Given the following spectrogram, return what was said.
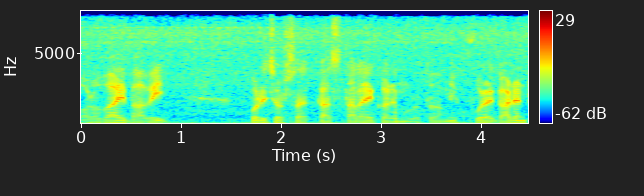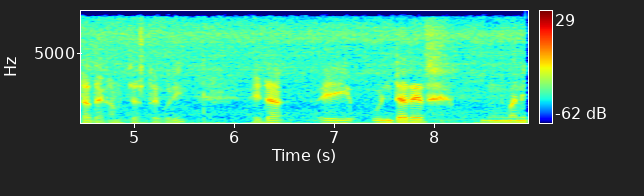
বড় ভাই, ভাবি, পরিচর্যার কাজ তারাই করে মূলত। আমি পুরো গার্ডেনটা দেখানোর চেষ্টা করি। এটা এই উইন্টারের মানে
